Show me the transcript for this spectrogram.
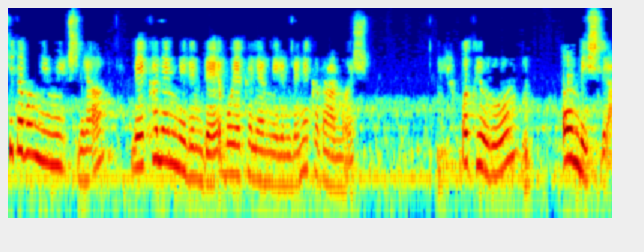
Kitabım 23 lira ve kalemlerimde, boya kalemlerimde ne kadarmış? Bakıyorum 15 lira.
